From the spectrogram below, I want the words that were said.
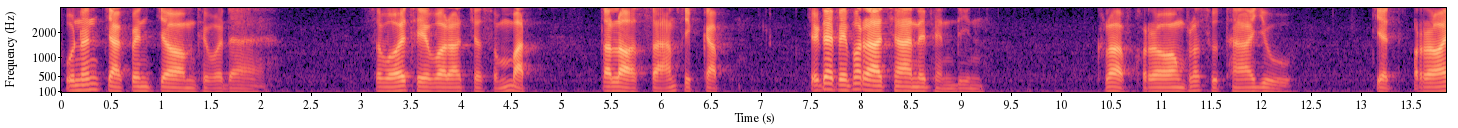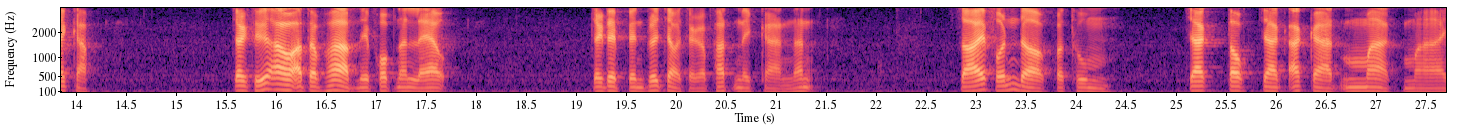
ผู้นั้นจักเป็นจอมเทวดา สวยเทวราชสมบัติตลอดสามสิบกับจะได้เป็นพระราชาในแผ่นดิน ครอบครองพระสุธาอยู่เจ็ดร้อยกับจากถือเอาอัตภาพในภพนั้นแล้ว จะได้เป็นพระเจ้าจากักรพรรดิในการนั้น สายฝนดอกปทุมจากตกจากอากาศมากมาย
